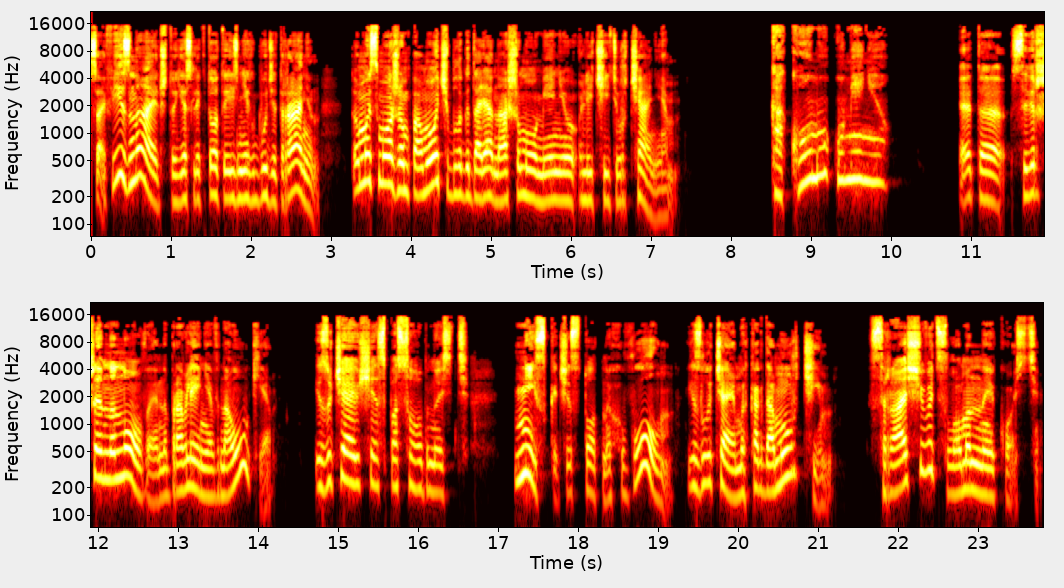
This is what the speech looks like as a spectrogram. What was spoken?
Софи знает, что если кто-то из них будет ранен, то мы сможем помочь благодаря нашему умению лечить урчанием. Какому умению? Это совершенно новое направление в науке, изучающее способность низкочастотных волн, излучаемых, когда мы урчим, сращивать сломанные кости.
